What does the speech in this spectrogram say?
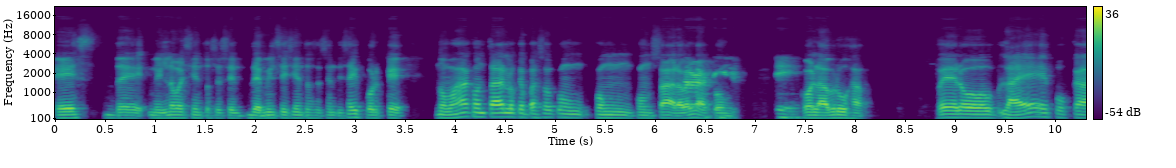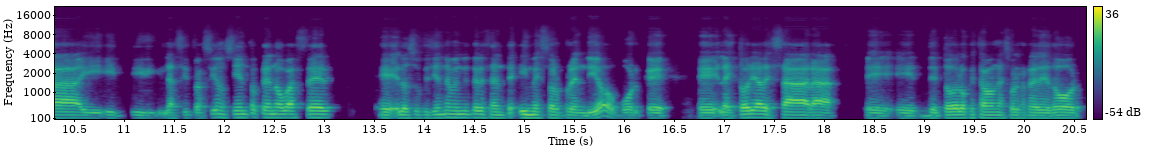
es de 1960, de 1666, porque nos van a contar lo que pasó con, con, con Sara, ¿verdad? Con, Sí. con la bruja. Pero la época y, y- y la situación siento que no va a ser eh, lo suficientemente interesante y me sorprendió porque eh, la historia de Sara, eh, de todo lo que estaban a su alrededor,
